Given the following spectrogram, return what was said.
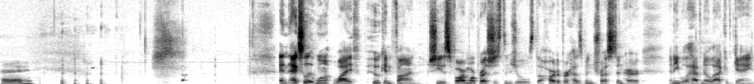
Huh? An excellent wife who can find? She is far more precious than jewels. The heart of her husband trusts in her, and he will have no lack of gain.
